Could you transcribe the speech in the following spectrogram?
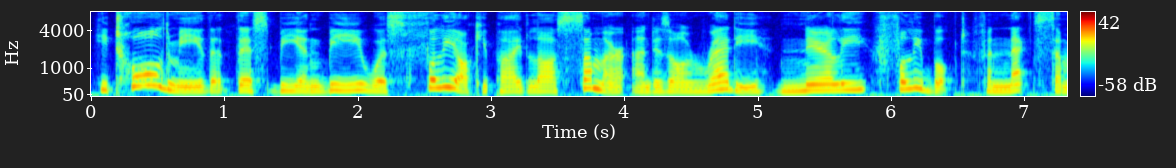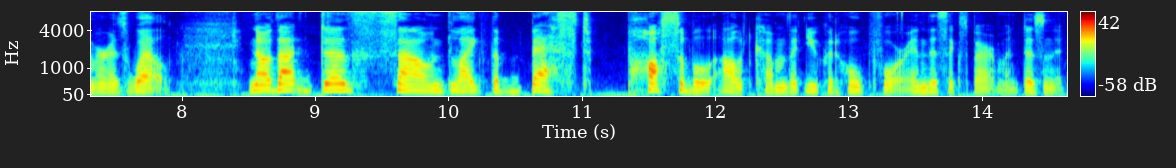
He told me that this B&B was fully occupied last summer and is already nearly fully booked for next summer as well. Now that does sound like the best possible outcome that you could hope for in this experiment, doesn't it,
